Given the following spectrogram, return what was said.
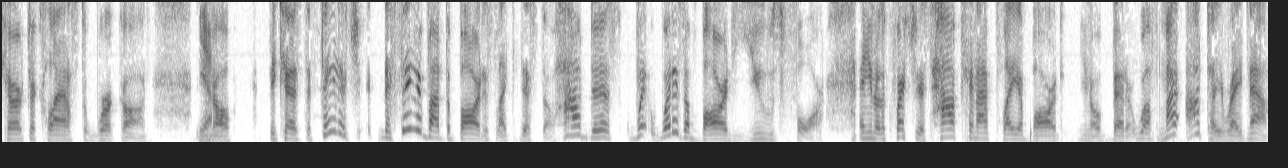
character class to work on. Yeah. You know, because the thing that you, the thing about the bard is like this though. How does what, what is a bard used for? And you know, the question is, how can I play a bard? You know, better. Well, if my I'll tell you right now,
